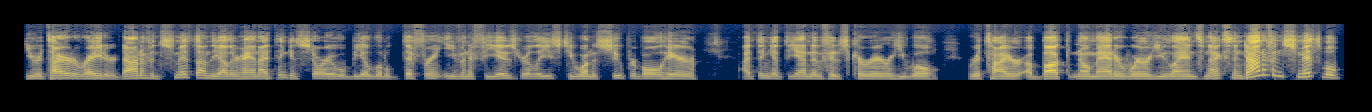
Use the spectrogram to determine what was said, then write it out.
he retired a Raider. Donovan Smith, on the other hand, I think his story will be a little different, even if he is released. He won a Super Bowl here. I think at the end of his career, he will retire a buck no matter where he lands next. And Donovan Smith will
